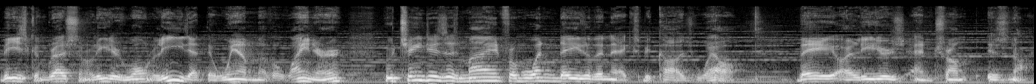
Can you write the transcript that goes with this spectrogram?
these congressional leaders won't lead at the whim of a whiner who changes his mind from one day to the next because, well, they are leaders and Trump is not.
